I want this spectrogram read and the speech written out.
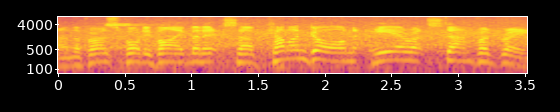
And the first 45 minutes have come and gone here at Stamford Bridge.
